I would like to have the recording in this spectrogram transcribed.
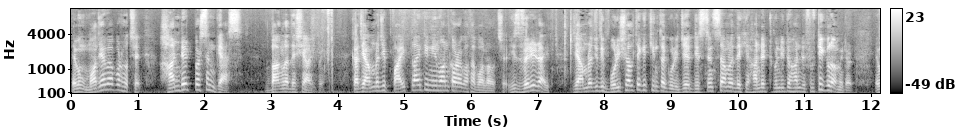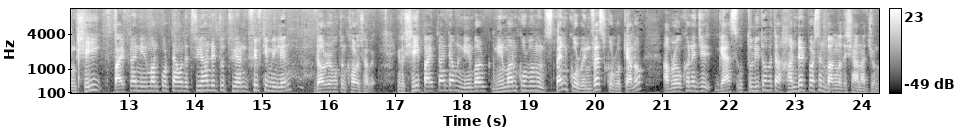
এবং মজার ব্যাপার হচ্ছে হান্ড্রেড পার্সেন্ট গ্যাস বাংলাদেশে আসবে। কাজে আমরা যে পাইপলাইনটি নির্মাণ করার কথা বলা হচ্ছে ইজ ভেরি রাইট যে আমরা যদি বরিশাল থেকে চিন্তা করি যে ডিস্টেন্সটা আমরা দেখি hundred twenty to hundred fifty kilometre এবং সেই পাইপলাইন নির্মাণ করতে আমাদের three hundred to three hundred fifty million ডলারের মতন খরচ হবে। কিন্তু সেই পাইপলাইনটা আমরা নির্মাণ নির্মাণ করব এবং স্পেন্ড করব ইনভেস্ট করব কেন? আমরা ওখানে যে গ্যাস উত্তোলিত হবে তার হান্ড্রেড পার্সেন্ট বাংলাদেশে আনার জন্য।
